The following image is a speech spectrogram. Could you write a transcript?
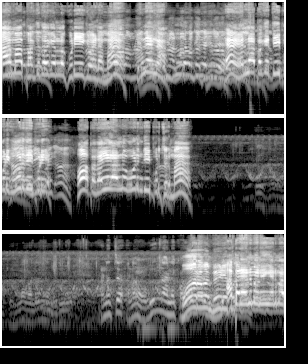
ஆமா பக்கத்துல இருக்கிற குடி வைக்க வேண்டாமா? என்னென்ன? எல்லா பக்கம் தீ பிடிக்கும் ஊடு தீ பிடி ஓ அப்ப வெயில் காலம் ஊடும் தீ பிடிச்சிருமா? போறவன் வீடியோ அப்புறம் என்னமா நீங்க என்னமா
